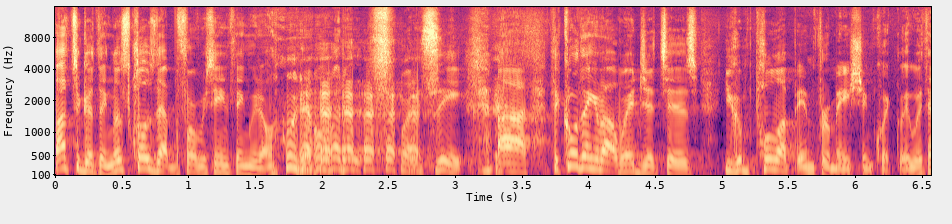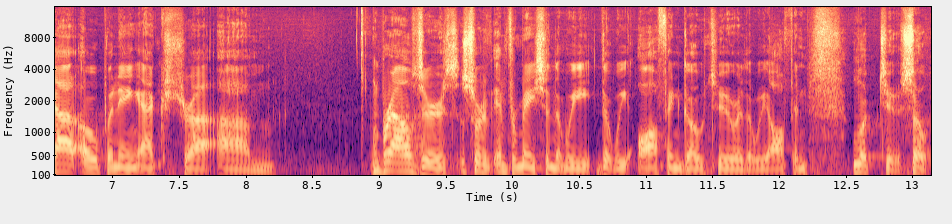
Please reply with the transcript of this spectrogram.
lots of good things. Let's close that before we see anything we don't, we don't want to see. Uh, the cool thing about widgets is you can pull up information quickly without opening extra um, browsers sort of information that we, that we often go to or that we often look to. So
